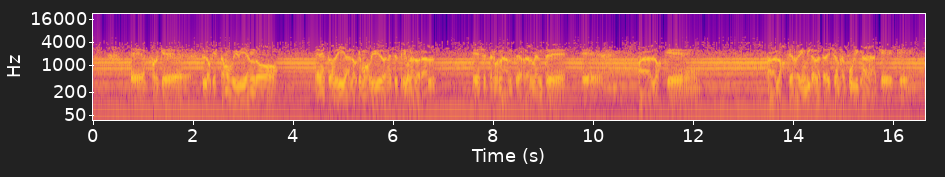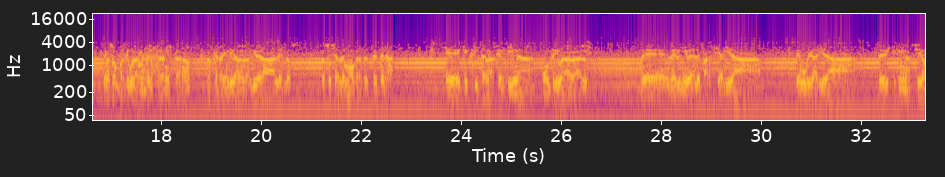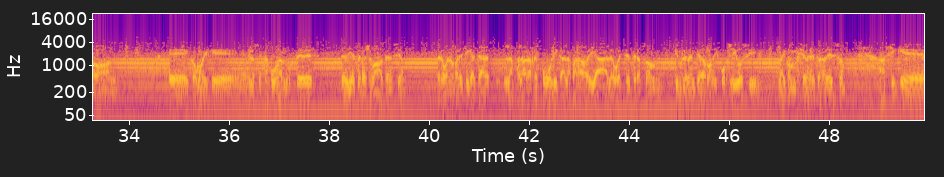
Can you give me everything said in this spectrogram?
Eh, porque lo que estamos viviendo en estos días, lo que hemos vivido en este tribunal oral, es espeluznante. Realmente, eh, para los que para los que reivindican la tradición republicana, que, que no son particularmente los peronistas, ¿no? Los que reivindican los liberales, los, los socialdemócratas, etcétera, que exista en la Argentina un tribunal de, del nivel de parcialidad, de vulgaridad, de discriminación, eh, como el que los está juzgando ustedes, que ser un llamado de atención. Pero bueno, parece que acá la palabra república, la palabra diálogo, etcétera, son simplemente adornos discursivos y no hay convicciones detrás de eso. Así que,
